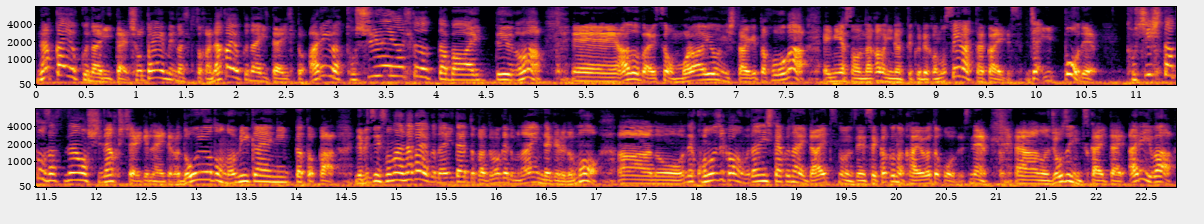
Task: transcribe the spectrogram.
仲良くなりたい、初対面の人とか仲良くなりたい人、あるいは年上の人だった場合っていうのは、えー、アドバイスをもらうようにしてあげた方が、えー、皆さんの仲間になってくれる可能性が高いです。じゃあ一方で、年下と雑談をしなくちゃいけないとか、同僚と飲み会に行ったとか、で別にそんな仲良くなりたいとかってわけでもないんだけれども、あのね、この時間を無駄にしたくないと、あいつのですね、せっかくの会話とかをですね、あの、上手に使いたい。あるいは、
